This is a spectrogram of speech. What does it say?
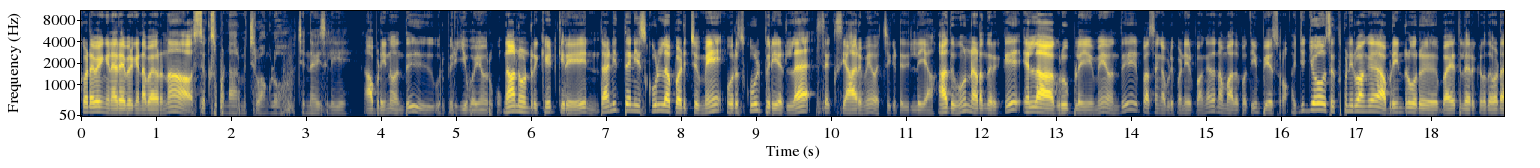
கூடவே இங்கே நிறைய பேருக்கு என்ன பயம்னா செக்ஸ் பண்ண ஆரம்பிச்சிருவாங்களோ சின்ன வயசுலேயே? அப்படின்னு வந்து ஒரு பெரிய பயம் இருக்கும். நான் ஒன்று கேட்கிறேன். தனித்தனி ஸ்கூலில் படிச்சுமே ஒரு ஸ்கூல் பீரியடில் செக்ஸ் யாருமே வச்சுக்கிட்டது இல்லையா? அதுவும் நடந்திருக்கு. எல்லா குரூப்லேயுமே வந்து பசங்க அப்படி பண்ணியிருப்பாங்க. அதை நம்ம அதை பற்றியும் பேசுகிறோம் அஜிஜோ செக்ஸ் பண்ணிடுவாங்க அப்படின்ற ஒரு பயத்தில் இருக்கிறத விட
